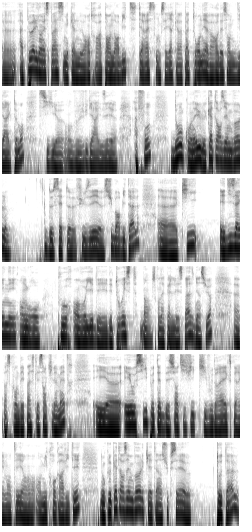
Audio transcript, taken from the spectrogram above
euh, elle peut aller dans l'espace mais qu'elle ne rentrera pas en orbite terrestre, donc c'est-à-dire qu'elle va pas tourner, elle va redescendre directement si euh, on veut vulgariser à fond. Donc on a eu le 14e vol de cette fusée suborbitale qui est designée en gros pour envoyer des, touristes dans ce qu'on appelle l'espace, bien sûr, euh, parce qu'on dépasse les 100 km, euh, et, aussi peut-être des scientifiques qui voudraient expérimenter en, microgravité. Donc le 14e vol qui a été un succès euh, total,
